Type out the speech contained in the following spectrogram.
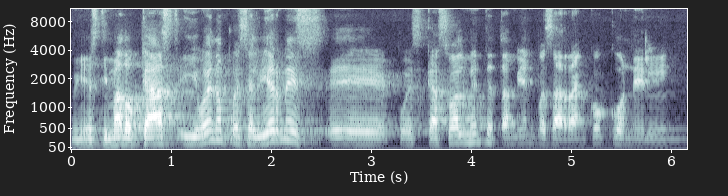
mi estimado Cast. Y bueno, pues el viernes, eh, pues casualmente también pues arrancó con el,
